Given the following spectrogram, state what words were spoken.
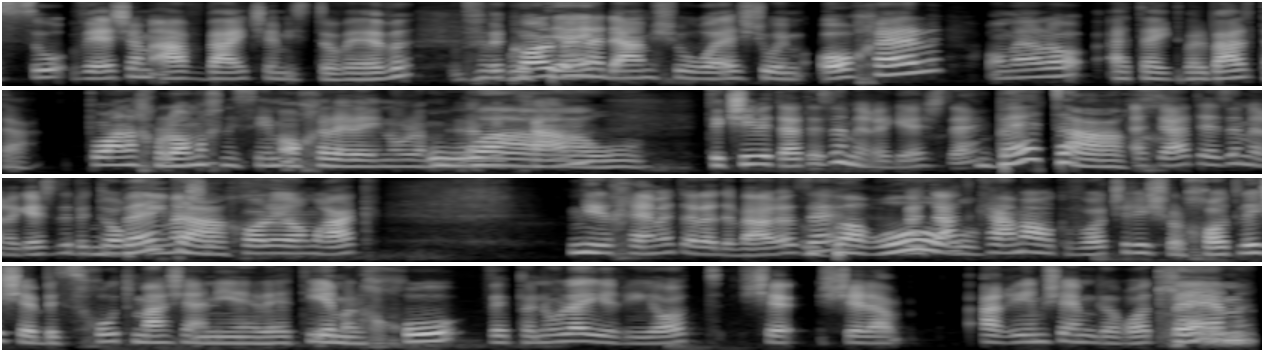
אסור, ויש שם אב בית שמסתובב, וכל ובודק? בן אדם שהוא רואה שהוא עם אוכל, אומר לו, אתה התבלבלת. פה אנחנו לא מכניסים אוכל אלינו למ- למתחם. תקשיבי, את יודעת איזה מרגש זה? בטח. את יודעת איזה מרגש זה בתור בטח. אימא שכל היום רק נלחמת על הדבר הזה? ברור. ואת יודעת כמה העוקבות שלי שולחות לי שבזכות מה שאני העליתי, הם הלכו ופנו לעיריות ש- של הערים שהן גרות כן, בהן,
